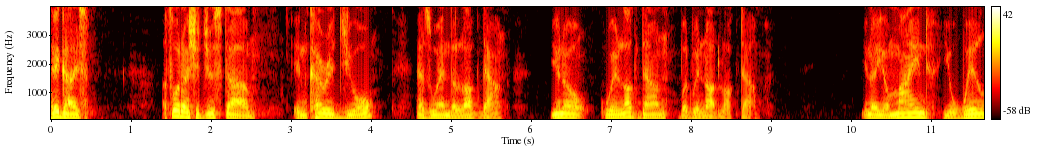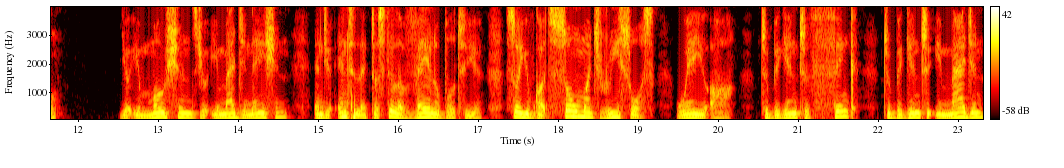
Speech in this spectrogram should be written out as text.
Hey guys, I thought I should just um, encourage you all as we're in the lockdown. You know, we're locked down, but we're not locked up. You know, your mind, your will, your emotions, your imagination, and your intellect are still available to you. So you've got so much resource where you are to begin to think, to begin to imagine,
